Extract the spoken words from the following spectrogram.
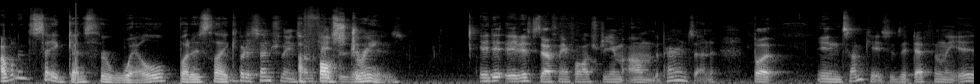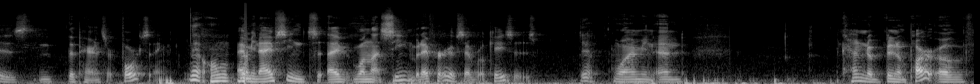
I wouldn't say against their will, but it's like but essentially in some a false dream. it is. It, it is definitely a false dream on the parents end but in some cases it definitely is the parents are forcing Yeah, um, I mean, I've seen, I've well not seen, but I've heard of several cases. yeah. Well, I mean, and kind of been a part of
